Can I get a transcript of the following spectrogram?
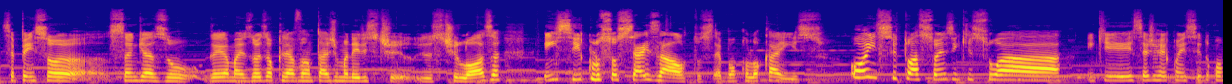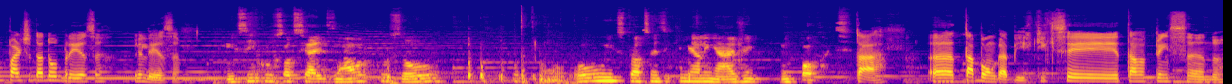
Você pensou, sangue azul ganha mais dois ao criar vantagem de maneira esti estilosa em ciclos sociais altos. É bom colocar isso. Ou em situações em que sua. em que seja reconhecido como parte da nobreza. Beleza. Em ciclos sociais altos ou. ou em situações em que minha linhagem importe. Tá. Uh, tá bom, Gabi. O que, você tava pensando?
